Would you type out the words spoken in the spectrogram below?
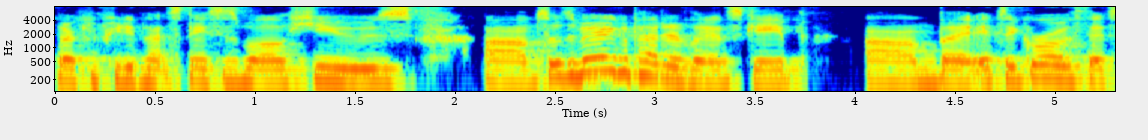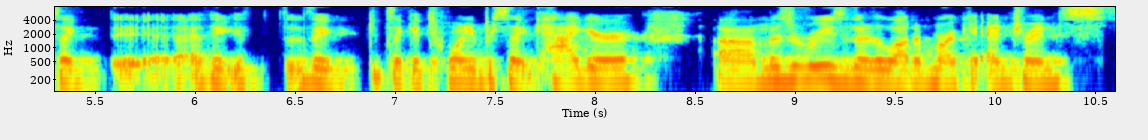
that are competing in that space as well, Hughes. Um, so it's a very competitive landscape. Um, but it's a growth. It's like I think it's like a twenty percent CAGR. Um, there's a reason there's a lot of market entrants,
